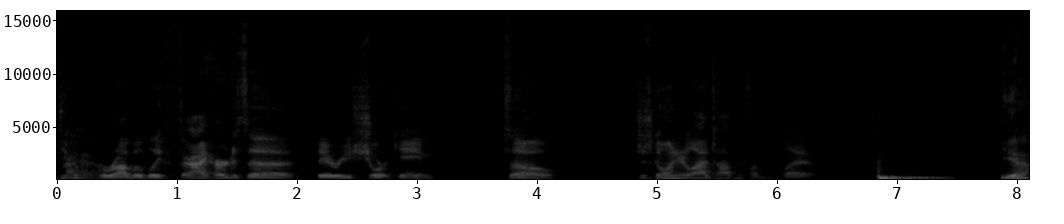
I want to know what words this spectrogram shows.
you I probably I heard it's a very short game. So just go on your laptop and fucking play it. Yeah.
